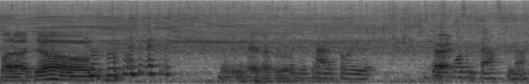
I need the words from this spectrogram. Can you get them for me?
But I don't. I'm getting hair everywhere. Like a caterpillar that just Alright. wasn't fast enough.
